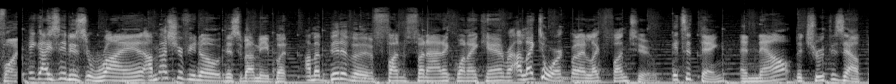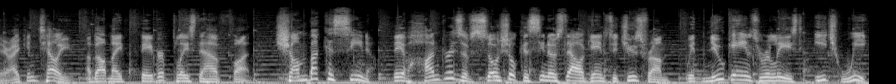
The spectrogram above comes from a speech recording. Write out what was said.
Fine. Hey guys, it is Ryan. I'm not sure if you know this about me, but I'm a bit of a fun fanatic when I can. I like to work, but I like fun too. It's a thing. And now the truth is out there. I can tell you about my favorite place to have fun. Chumba Casino. They have hundreds of social casino style games to choose from with new games released each week.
